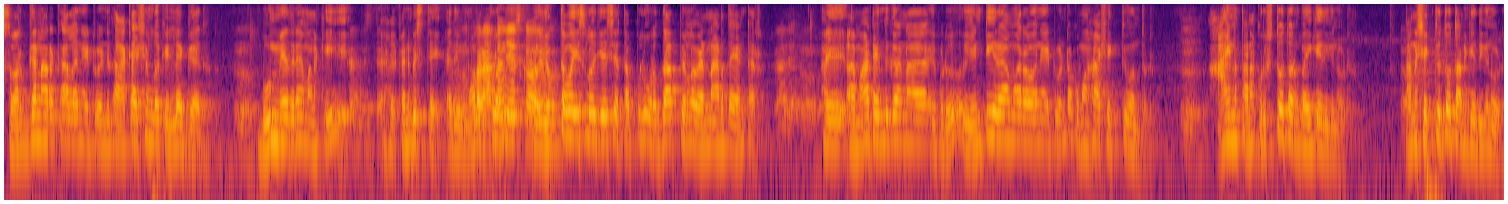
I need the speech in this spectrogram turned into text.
స్వర్గ నరకాలు అనేటువంటిది ఆకాశంలోకి వెళ్ళాక కాదు. భూమి మీదనే మనకి కనిపిస్తాయి. అది మొదట్లో. యుక్త వయసులో చేసే తప్పులు వృద్ధాప్యంలో వెన్నాడతాయి అంటారు. ఆ మాట ఎందుకన్నా ఇప్పుడు ఎన్టీ రామారావు అనేటువంటి ఒక మహాశక్తివంతుడు. ఆయన తన కృషితో తను పైకి ఎదిగినోడు. తన శక్తితో తనకి ఎదిగినోడు.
